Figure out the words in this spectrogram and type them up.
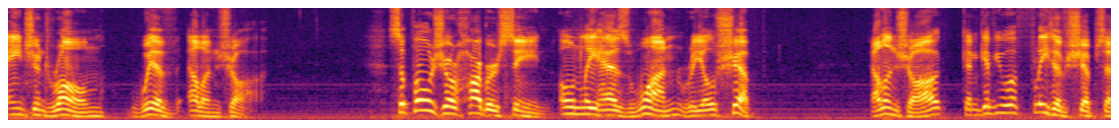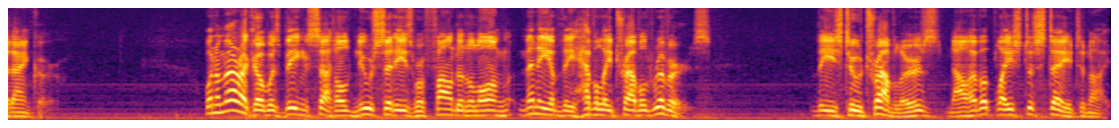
ancient Rome with Ellenshaw. Suppose your harbor scene only has one real ship. Ellenshaw can give you a fleet of ships at anchor. When America was being settled, new cities were founded along many of the heavily traveled rivers. These two travelers now have a place to stay tonight.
